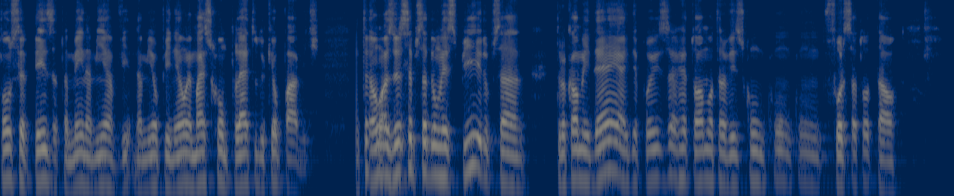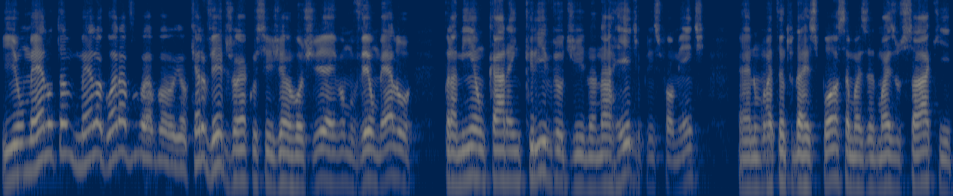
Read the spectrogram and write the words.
com certeza também na minha na minha opinião é mais completo do que o Pavic. Então às vezes você precisa de um respiro, precisa trocar uma ideia e depois retoma outra vez com, com, com força total. E o Melo, Melo agora eu quero ver ele jogar com esse Jean Roger, aí vamos ver. O Melo, para mim, é um cara incrível de, na, na rede, principalmente. É, não é tanto da resposta, mas é mais o saque.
